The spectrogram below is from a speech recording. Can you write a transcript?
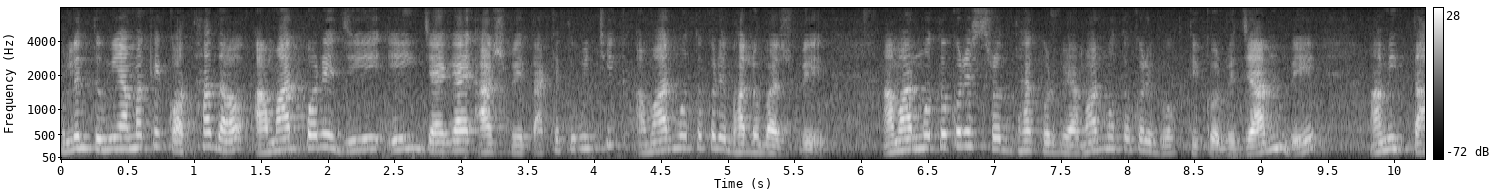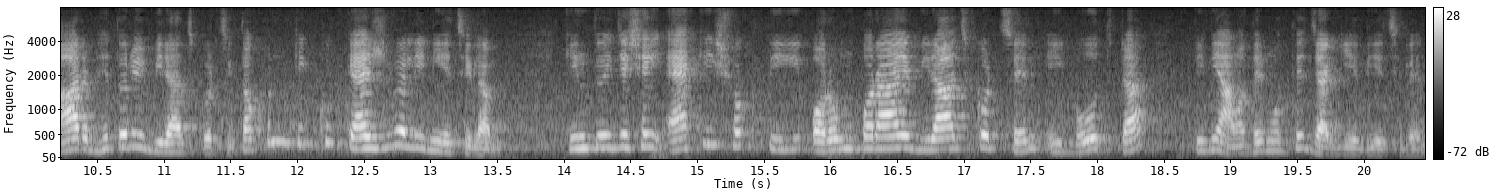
বললেন, তুমি আমাকে কথা দাও, আমার পরে যে এই জায়গায় আসবে, তাকে তুমি ঠিক আমার মতো করে ভালোবাসবে, আমার মতো করে শ্রদ্ধা করবে, আমার মতো করে ভক্তি করবে, জানবে, আমি তার ভেতরে বিরাজ করছি। তখন ঠিক খুব ক্যাজুয়ালি নিয়েছিলাম। কিন্তু এই যে সেই একই শক্তি পরম্পরায় বিরাজ করছেন, এই বোধটা তিনি আমাদের মধ্যে জাগিয়ে দিয়েছিলেন।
